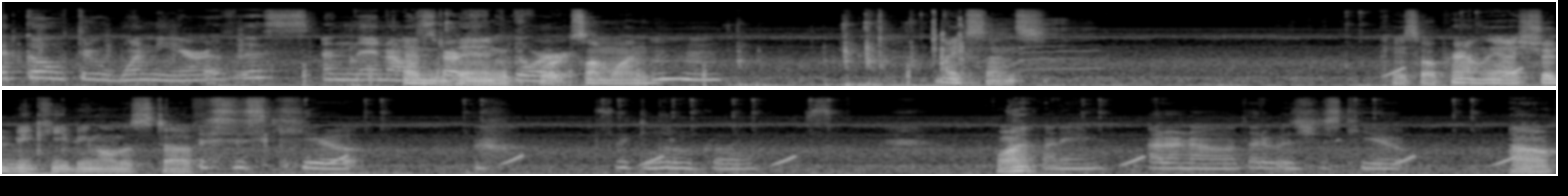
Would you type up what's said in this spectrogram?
I'd go through one year of this, and then I'll and start then court. court someone. Mm-hmm. Makes sense. Okay, so apparently I should be keeping all this stuff. This is cute. it's like little girls. What? Funny. I don't know. I thought it was just cute. Oh.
